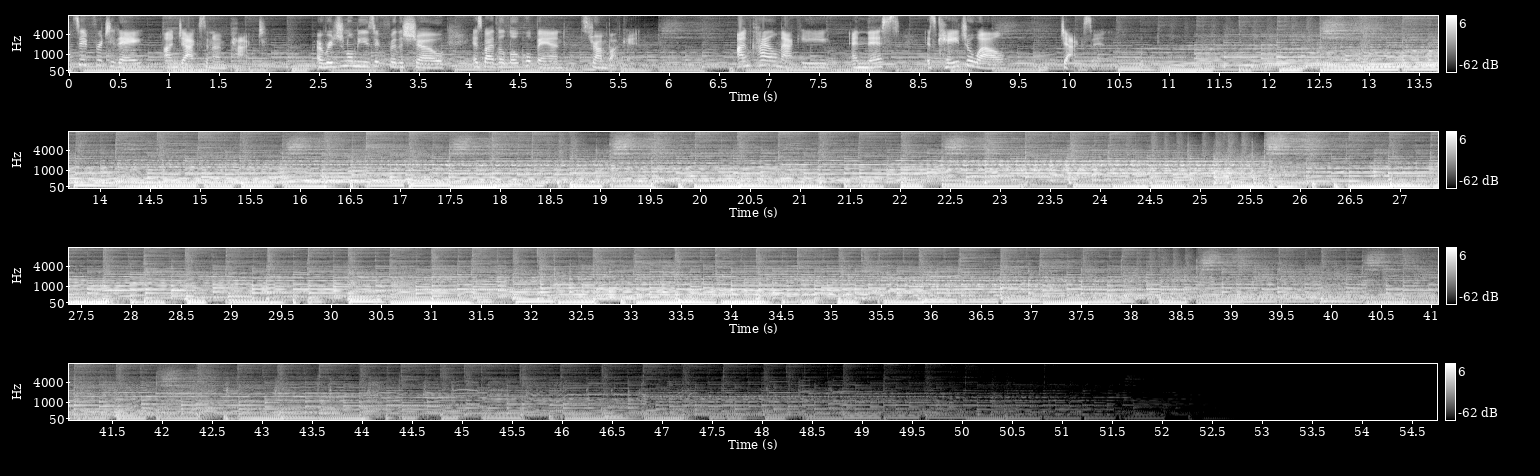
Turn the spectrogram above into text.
That's it for today on Jackson Unpacked. Original music for the show is by the local band Strumbucket. I'm Kyle Mackey, and this is KHOL Jackson.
